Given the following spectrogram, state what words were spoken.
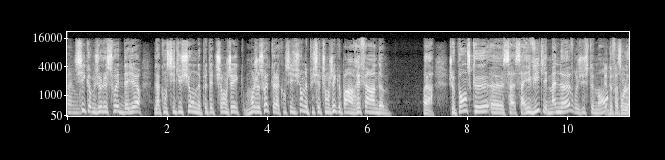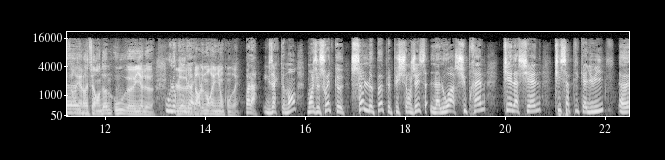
même- si comme je le souhaite d'ailleurs, la Constitution ne peut être changée. Moi, je souhaite que la Constitution ne puisse être changée que par un référendum. Voilà. Je pense que euh, ça, ça évite les manœuvres justement. Il y a deux façons de le faire. Il y a le euh, référendum ou euh, il y a le, ou le, le-. Parlement réuni en congrès. Voilà, exactement. Moi, je souhaite que seul le peuple puisse changer la loi suprême qui est la sienne, qui s'applique à lui euh,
